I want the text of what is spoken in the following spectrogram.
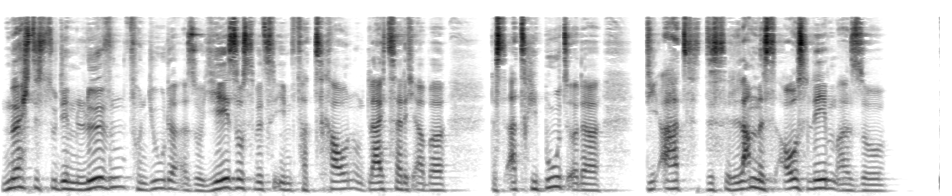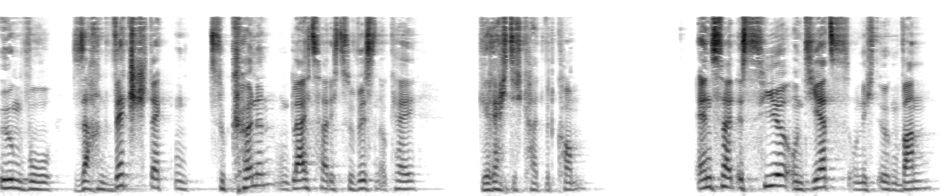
Möchtest du dem Löwen von Juda, also Jesus, willst du ihm vertrauen und gleichzeitig aber das Attribut oder die Art des Lammes ausleben, also irgendwo Sachen wegstecken zu können und gleichzeitig zu wissen, okay, Gerechtigkeit wird kommen. Endzeit ist hier und jetzt und nicht irgendwann.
